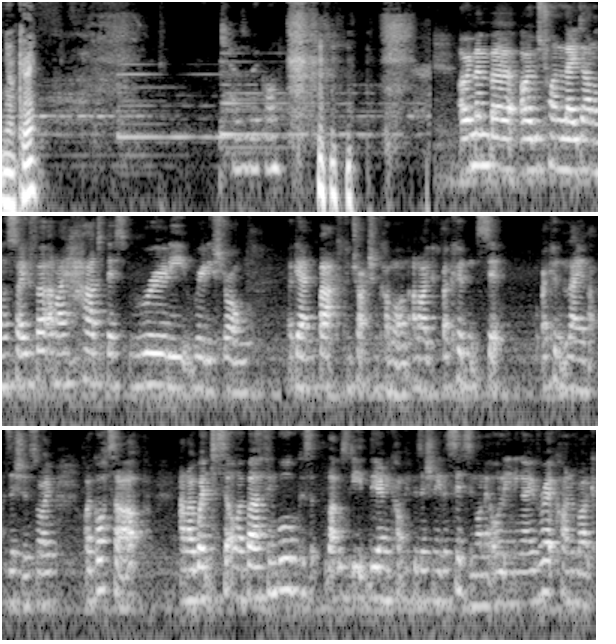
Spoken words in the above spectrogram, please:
You okay? I remember I was trying to lay down on the sofa and I had this really, really strong, again, back contraction come on and I, I couldn't sit, I couldn't lay in that position. So I, I got up and I went to sit on my birthing ball because that was the only comfy position, either sitting on it or leaning over it, kind of like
